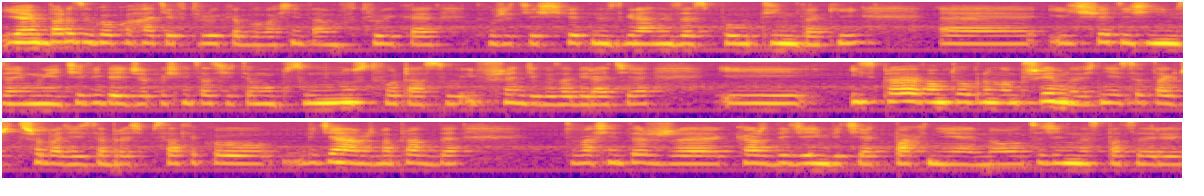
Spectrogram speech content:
i jak bardzo go kochacie w trójkę, bo właśnie tam w trójkę tworzycie świetny, zgrany zespół, team taki e, i świetnie się nim zajmujecie. Widać, że poświęcacie temu psu mnóstwo czasu i wszędzie go zabieracie i, i sprawia Wam to ogromną przyjemność. Nie jest to tak, że trzeba gdzieś zabrać psa, tylko widziałam, że naprawdę to właśnie też, że każdy dzień wiecie jak pachnie, no codzienne spacery,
